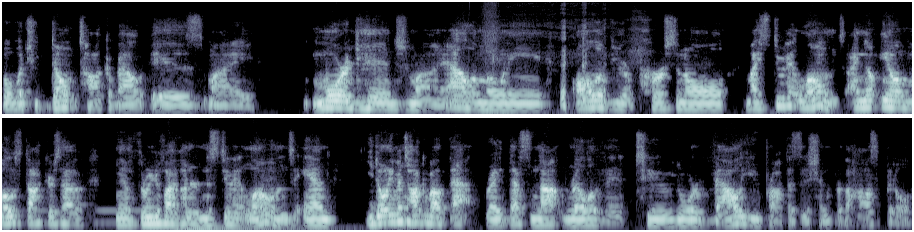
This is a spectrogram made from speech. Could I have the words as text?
But what you don't talk about is my mortgage, my alimony, all of your personal, my student loans. I know, you know, most doctors have, you know, three to 500 in student loans and you don't even talk about that, right? That's not relevant to your value proposition for the hospital.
